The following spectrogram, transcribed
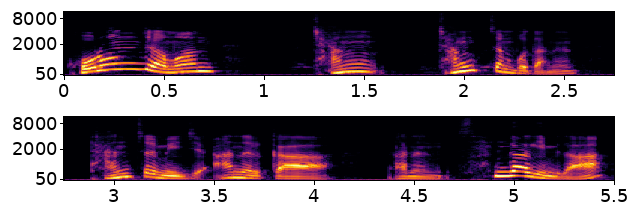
그런 점은 장, 장점보다는 단점이지 않을까라는 생각입니다.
